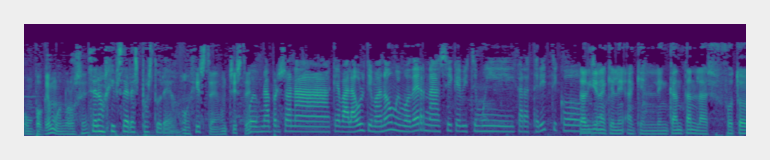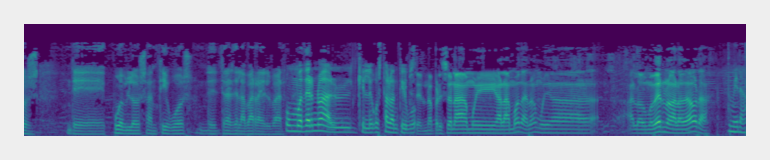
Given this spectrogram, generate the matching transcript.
Un Pokémon, no lo sé. Ser un hipster es postureo. Un chiste, un chiste. Pues una persona que va a la última, ¿no? Muy moderna, así que viste muy característico. no Alguien sé. a quien, le, a quien le encantan las fotos de pueblos antiguos detrás de la barra del bar. Un moderno al que le gusta lo antiguo. Una persona muy a la moda, ¿no? Muy a, a lo moderno, a lo de ahora. Mira.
